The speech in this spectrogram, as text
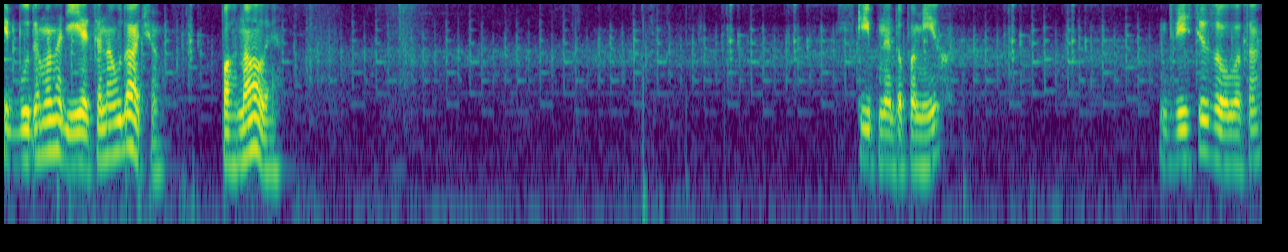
І будемо надіятися на удачу. Погнали! Скіп не допоміг. 200 золота.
